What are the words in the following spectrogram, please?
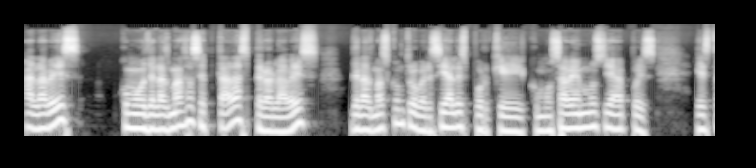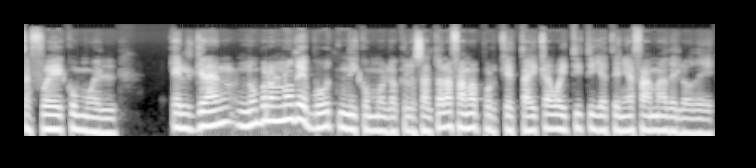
a la vez como de las más aceptadas, pero a la vez de las más controversiales, porque como sabemos ya, pues esta fue como el, el gran, no, bueno, no debut ni como lo que lo saltó a la fama, porque Taika Waititi ya tenía fama de lo de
